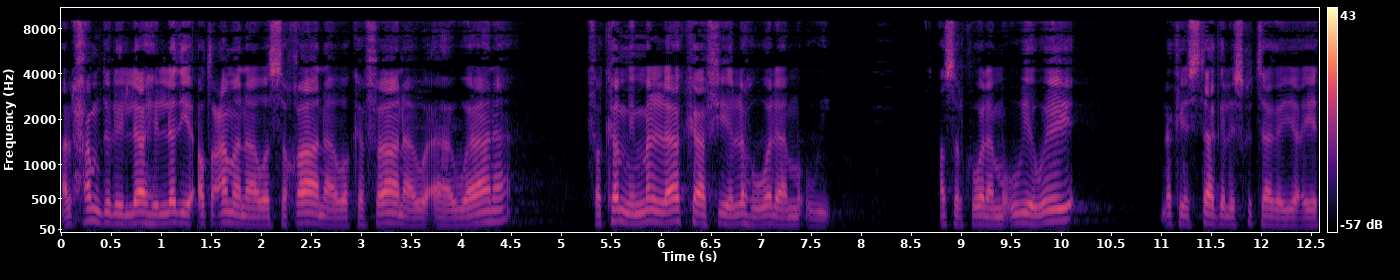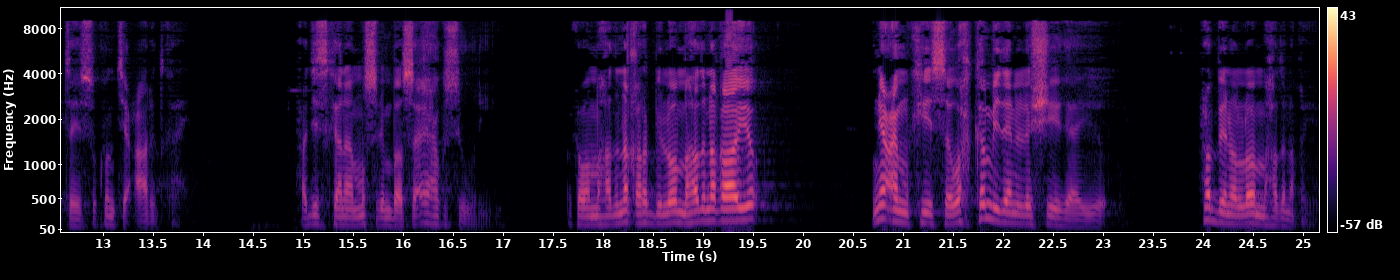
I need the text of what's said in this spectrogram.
alxamdu lilaahi aladii accamanaa wa saqaana wa aawaana fakam min man laa kaafiya lahu walaa mu'wi. Asalku walaa mu'wiya weeye laakiin istaagga la ysku taagaya ayay tahay sukuntii caaridkaah xadiiskana muslim baa saxiixa ku soo wariyey. Marka waa mahadnaqa rabbi loo mahadnaqaayo nicamkiisa wax ka midana la sheegaayo rabbina loo mahadnaqayo.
